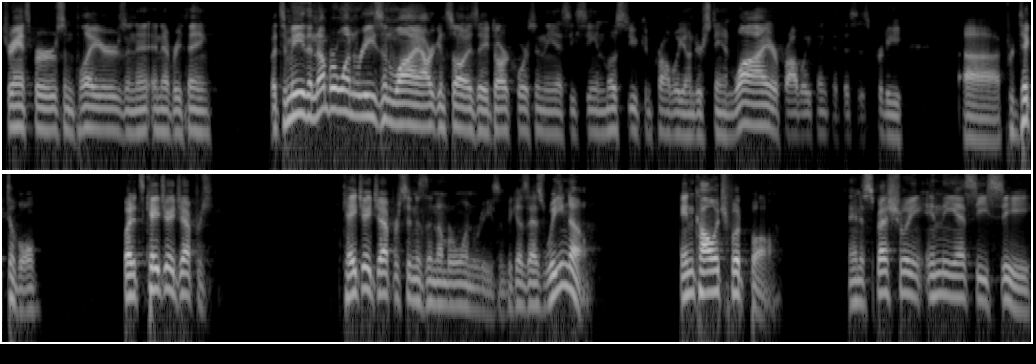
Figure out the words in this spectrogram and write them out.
transfers and players and, and everything. But to me, the number one reason why Arkansas is a dark horse in the SEC, and most of you can probably understand why or probably think that this is pretty uh, predictable, but it's KJ Jefferson. KJ Jefferson is the number one reason because, as we know, in college football, and especially in the SEC,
